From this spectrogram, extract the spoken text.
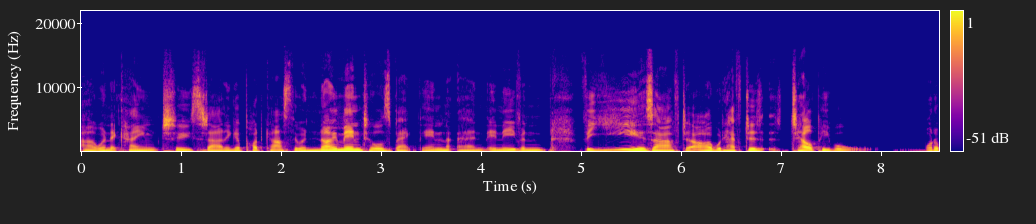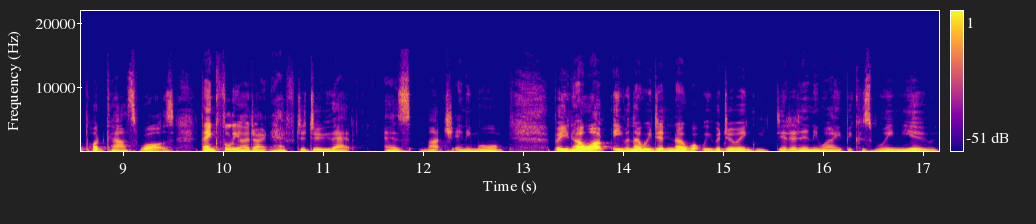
uh, when it came to starting a podcast. There were no mentors back then. And, and even for years after, I would have to tell people what a podcast was. Thankfully, I don't have to do that as much anymore. But you know what? Even though we didn't know what we were doing, we did it anyway because we knew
